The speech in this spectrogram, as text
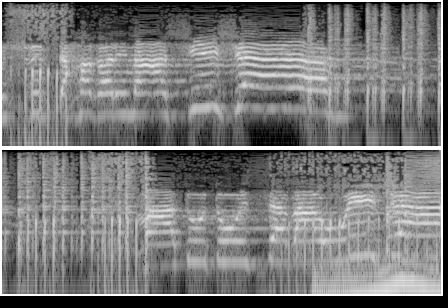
والست حجرنا عالشيشة مع توتو السبع ويشة.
